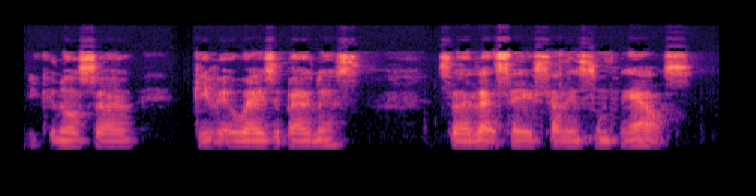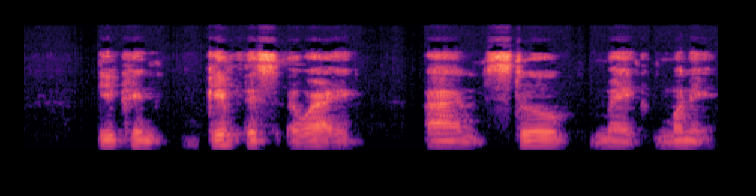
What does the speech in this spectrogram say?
You can also give it away as a bonus. So let's say you're selling something else. You can give this away and still make money.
